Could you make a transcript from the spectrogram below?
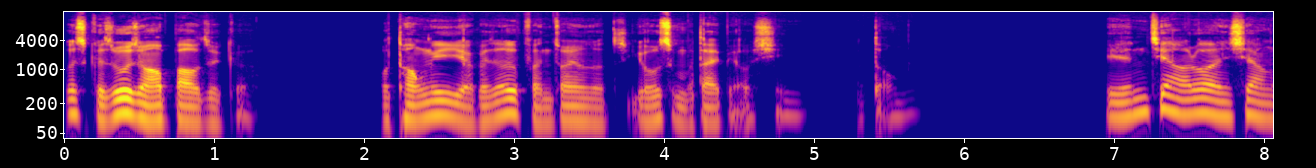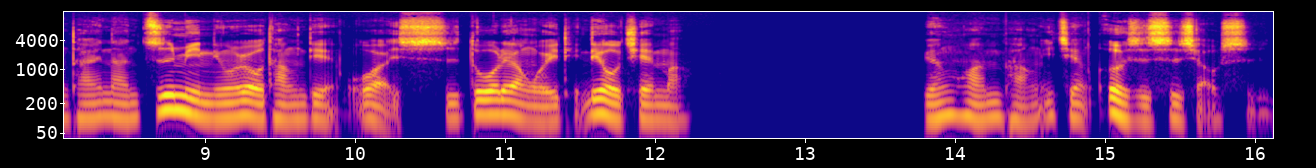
可是可是为什么要报这个？我同意啊，可是这个粉砖有有什么代表性？不懂。廉价乱象，台南知名牛肉汤店外十多辆违停，六千吗？圆环旁一间二十四小时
